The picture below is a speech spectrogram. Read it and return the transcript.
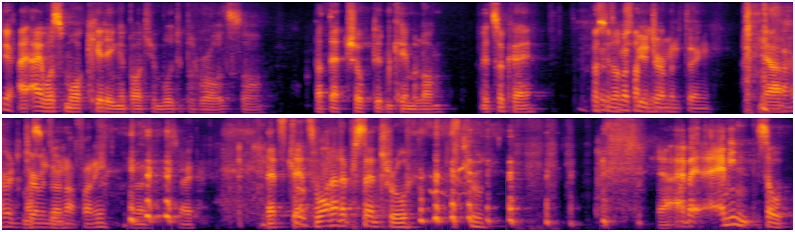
Yeah, I, I, was more kidding about your multiple roles, so but that joke didn't came along. It's okay. It must be a German thing. Yeah, I heard Germans be. are not funny. Uh, sorry, that's true. that's 100 percent true. true. Yeah, I, I mean, so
